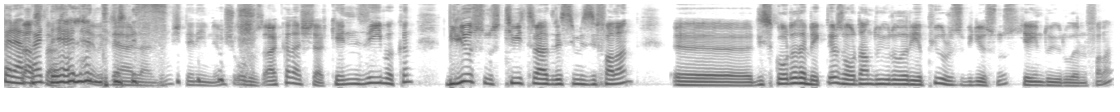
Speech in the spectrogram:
beraber Rastlarsak, evet, değerlendiririz. değerlendirmiş, deneyimlemiş oluruz. Arkadaşlar kendinize iyi bakın. Biliyorsunuz Twitter adresimizi falan. Ee, Discord'da da bekleriz. Oradan duyuruları yapıyoruz biliyorsunuz. Yayın duyurularını falan.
